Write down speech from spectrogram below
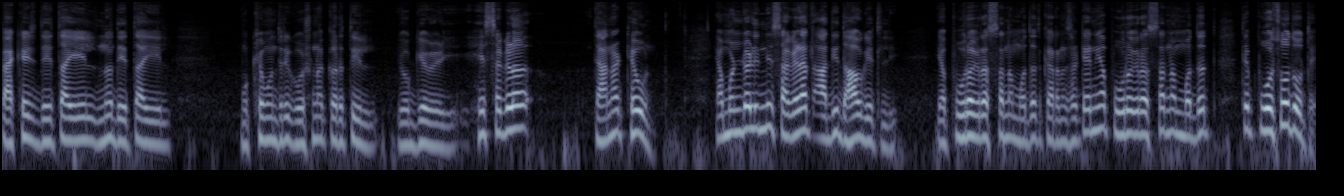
पॅकेज देता येईल न देता येईल मुख्यमंत्री घोषणा करतील योग्य वेळी हे सगळं ध्यानात ठेवून या मंडळींनी सगळ्यात आधी धाव घेतली या पूरग्रस्तांना मदत करण्यासाठी आणि या पूरग्रस्तांना मदत ते पोचवत होते.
